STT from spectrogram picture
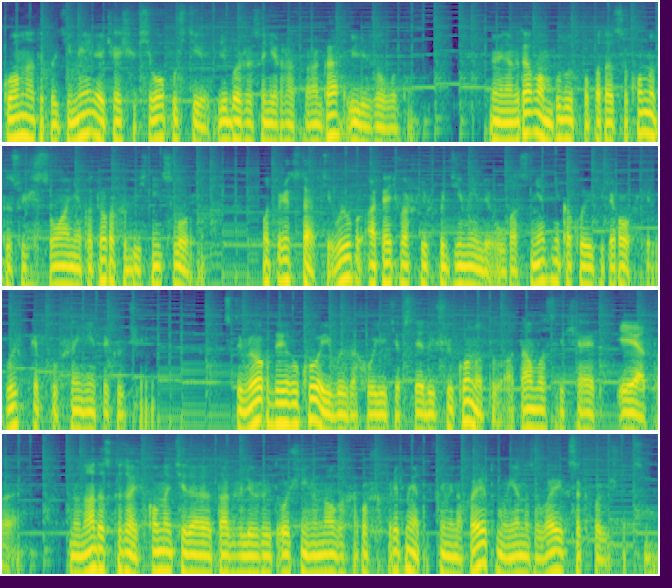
Комнаты подземелья чаще всего пустеют, либо же содержат врага или золото. Но иногда вам будут попадаться комнаты, существование которых объяснить сложно. Вот представьте, вы опять вошли в подземелье, у вас нет никакой экипировки, вы в предвкушении приключений. С твердой рукой вы заходите в следующую комнату, а там вас встречает это. Но надо сказать, в комнате также лежит очень много хороших предметов, именно поэтому я называю их сокровищницами.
